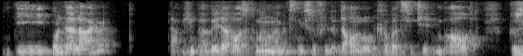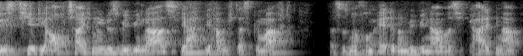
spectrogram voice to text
die Unterlage. Da habe ich ein paar Bilder rausgenommen, damit es nicht so viele Download-Kapazitäten braucht. Du siehst hier die Aufzeichnung des Webinars. Ja, wie habe ich das gemacht? Das ist noch vom älteren Webinar, was ich gehalten habe.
